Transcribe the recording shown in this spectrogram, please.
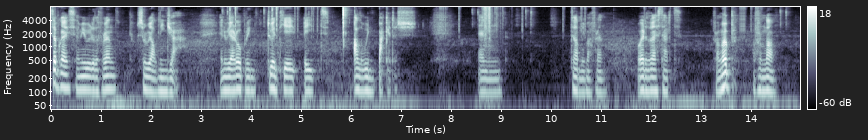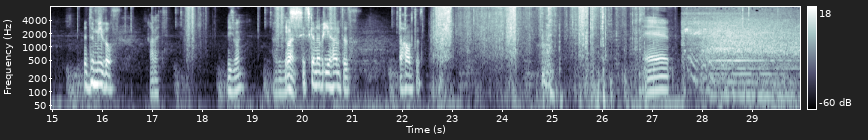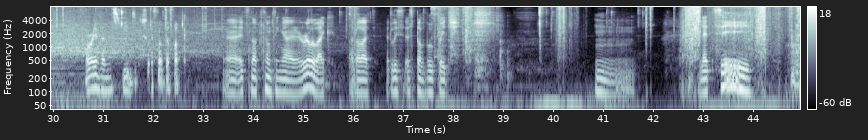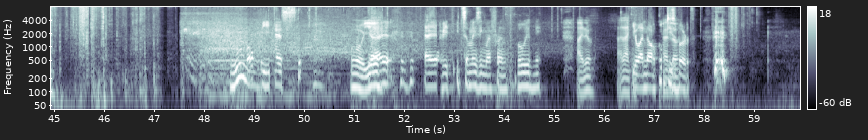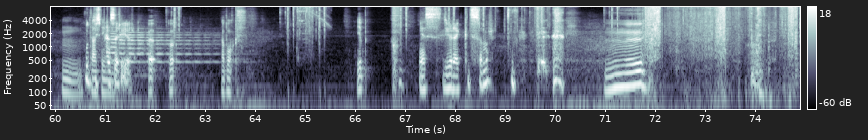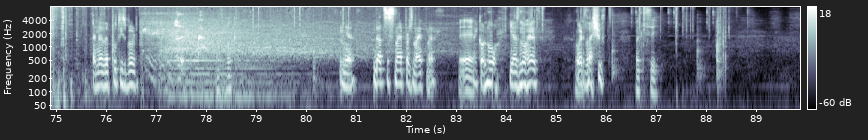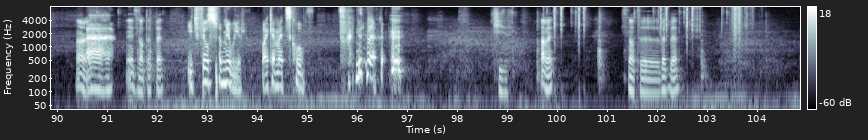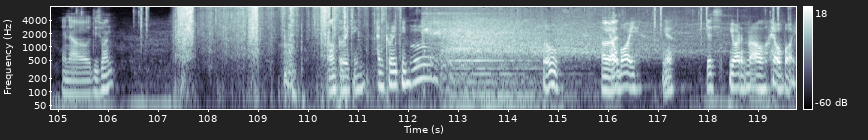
What's up guys, I'm here with a friend, Surreal Ninja and we are opening 28 Halloween packages and tell me my friend, where do I start? From up or from down? In The middle. Alright. This one? Or this It's, it's gonna be hunted. A haunted. one? Eh, and Raven speed. what the fuck? uh, it's not something I really like, but alright. At least a spellbook page. Hmm. Let's see. Oh yes. Oh yeah, I, I have it. It's amazing, my friend. Believe me. I know. I like You it. are now Putty's Hello. bird. Hmm. Put this starting- Spencer here. Uh, oh. A box. Yep. Yes. Do you like the summer? Mm, Another Putty's bird. what the fuck? Yeah. That's a sniper's nightmare. Yeah. Like, oh no, he has no head. Where do I shoot? Let's see. Alright. Ah, It's not that bad. it feels familiar. Like I'm at school. Jesus. Alright. It's not uh, that bad. And now this one. On Creating and creating. Oh, Alright. Hellboy. Yeah, Yes. you are now Hellboy.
